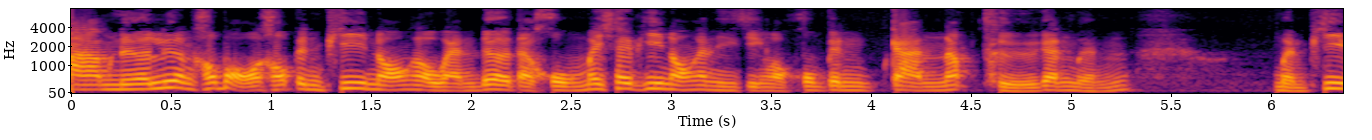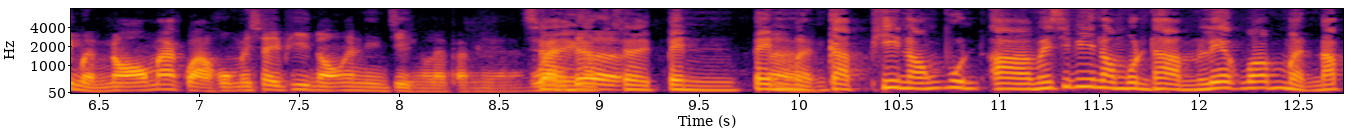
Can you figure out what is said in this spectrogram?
ตามเนื้อเรื่องเขาบอกว่าเขาเป็นพี่น้องกับ Vander แต่คงไม่ใช่พี่น้องกันจริงๆหรอกคงเป็นการนับถือกันเหมือน เหมือนพี่เหมือนน้องมากกว่าคงไม่ใช่พี่น้องกันจริงๆอะไรแบบเนี้ยนะใช่แวนเดคอรับร์ใช่เป็นเป็นอ่าเหมือนกับพี่น้องบุญเอ่าไม่ใช่พี่น้องบุญธรรมเรียกว่าเหมือนนับ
